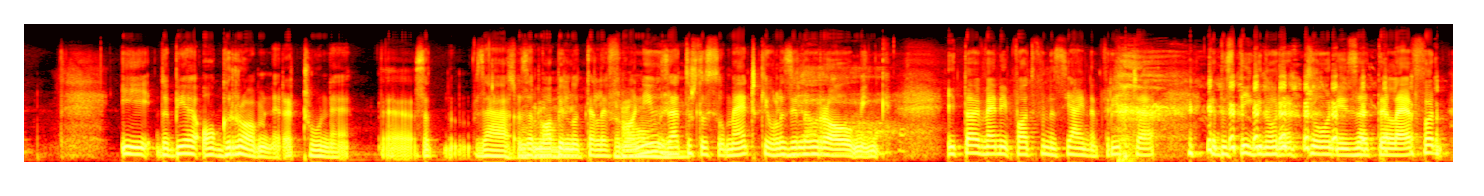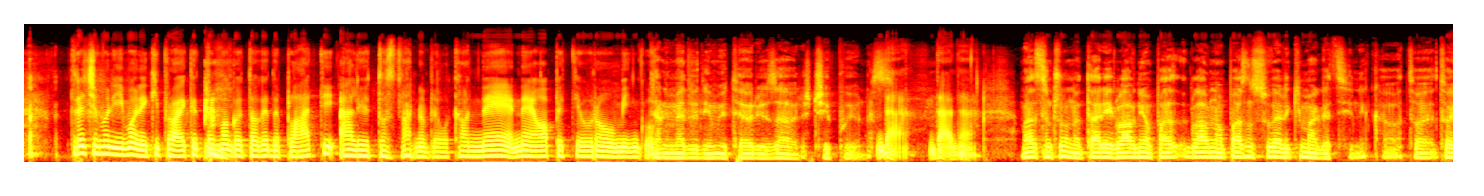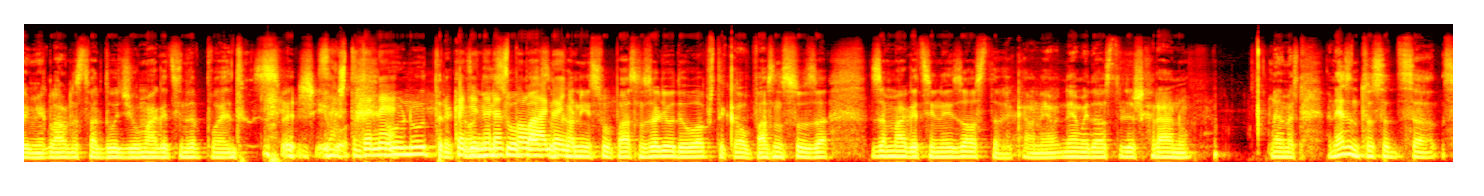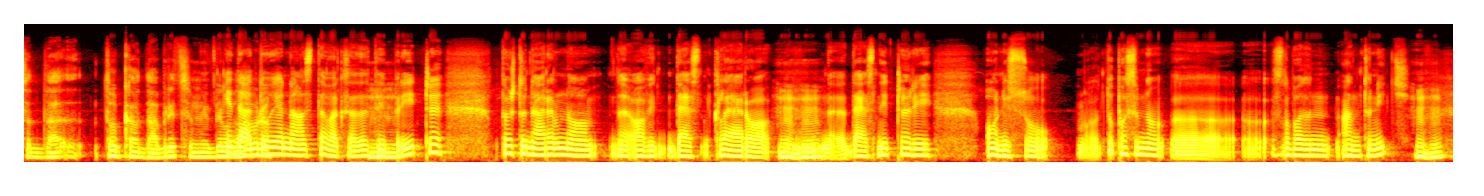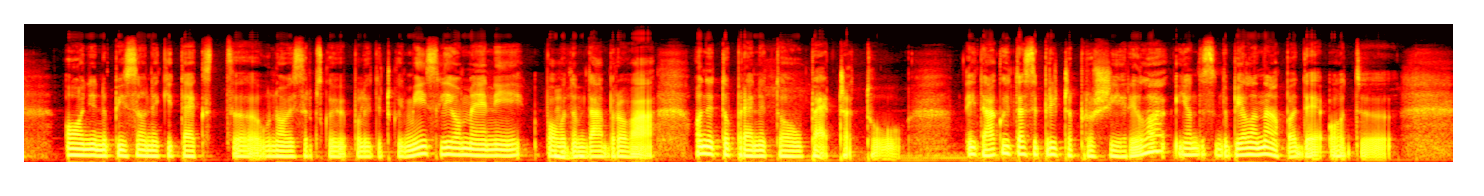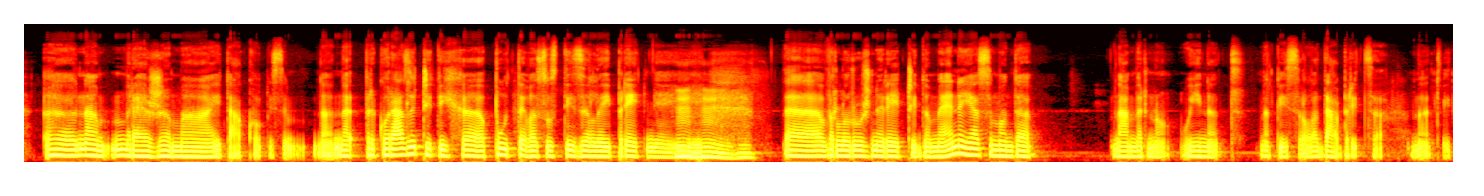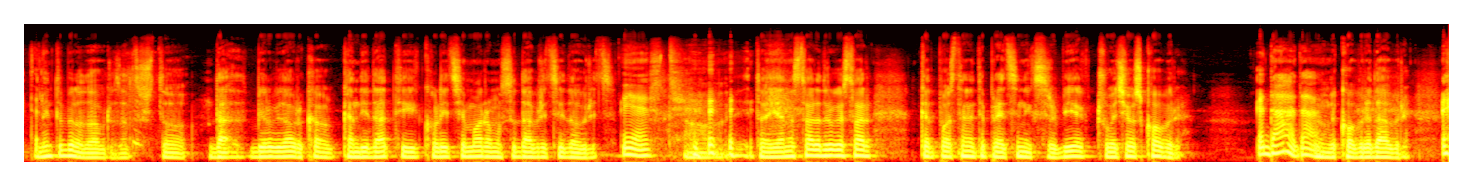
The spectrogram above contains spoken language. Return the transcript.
i dobio je ogromne račune uh, za, za, Zbog za mobilnu roaming. telefoniju, Roaming. zato što su mečke ulazile u roaming. I to je meni potpuno sjajna priča kada stignu računi za telefon. Trećem on je imao neki projekat pa mogao toga da plati, ali je to stvarno bilo kao ne, ne, opet je u roamingu. Da li medvedi imaju teoriju zavere, čipuju nas? Da, da, da. Mada sam čuo, na Tarije glavni opa, glavna opasnost su veliki magacini, kao to, je, to im je glavna stvar da uđu u magacin da pojedu sve živo. Zašto da ne? Unutra, Kad kao je na nisu opasno, raspolaganju. kao nisu opasno za ljude uopšte, kao opasno su za, za magacine iz ostave, kao ne, nemoj da ostavljaš hranu. Ne, znam, ne znam, to sad, sa, sa da, to kao dabrica mi je bilo I da, dobro. tu je nastavak sada te mm. priče, pošto naravno e, ovi des, klero mm -hmm. desničari, oni su, tu posebno uh, Slobodan Antonić, mm -hmm. on je napisao neki tekst u Nove srpskoj političkoj misli o meni, povodom mm -hmm. Dabrova, on je to preneto u pečatu, I tako i ta se priča proširila i onda sam dobijala napade od uh, na mrežama i tako, mislim, na, na, preko različitih uh, puteva su stizale i pretnje i mm -hmm. uh, vrlo ružne reči do mene. Ja sam onda namerno u inat napisala Dabrica na Twitteru. Meni to bilo dobro, zato što da, bilo bi dobro kao kandidati koalicije moramo su Dabrice i Dobrice. Jeste. I to je jedna stvar, a druga stvar, kad postanete predsednik Srbije, čuvat će vas kobre. Da, da. Onda kobre dabre.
